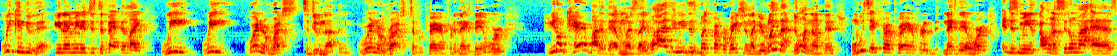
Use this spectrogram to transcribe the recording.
We can do that. You know what I mean? It's just the fact that like we we we're in a rush to do nothing. We're in a rush to prepare for the next day of work you don't care about it that much. Like, why do you need this much preparation? Like, you're really not doing nothing. When we say preparing for the next day of work, it just means I want to sit on my ass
